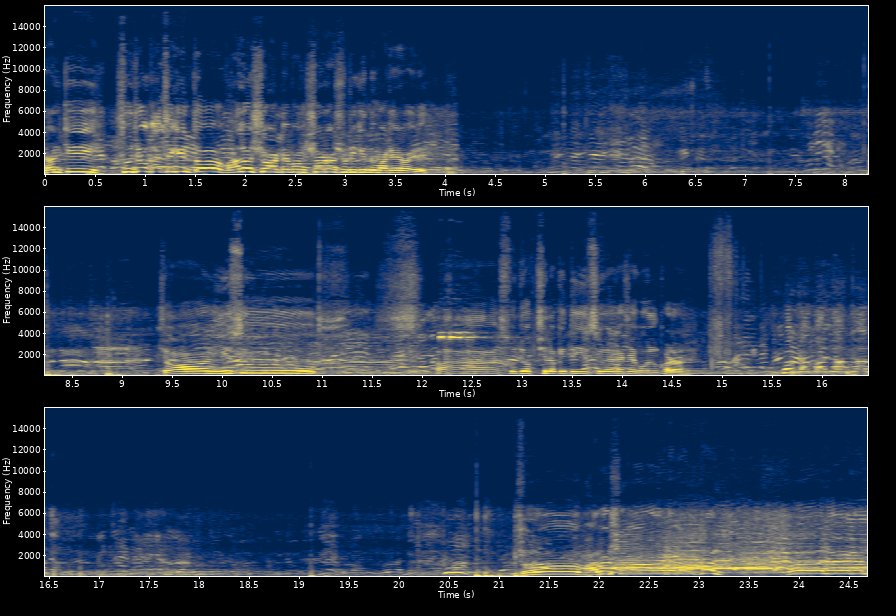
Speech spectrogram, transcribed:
নানকি, সুযোগ আছে কিন্তু ভালো শট এবং সরাসরি কিন্তু মাঠের বাইরে। জন, ইউসুফ। আহা, সুযোগ ছিল কিন্তু ইউসুফের কাছে গোল করার। ঝোড়ো ভালো শট এবং গোল গোল হয়ে গেল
